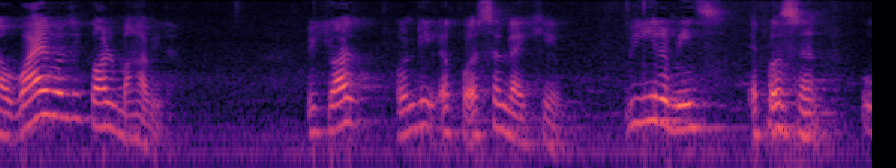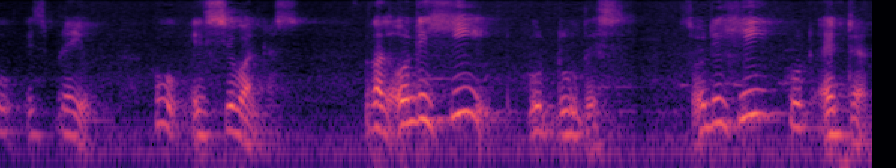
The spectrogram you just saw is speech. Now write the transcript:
Now, why was he called Mahavira? Because only a person like him, Veera means a person who is brave, who is chivalrous. Because only he could do this. So only he could enter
